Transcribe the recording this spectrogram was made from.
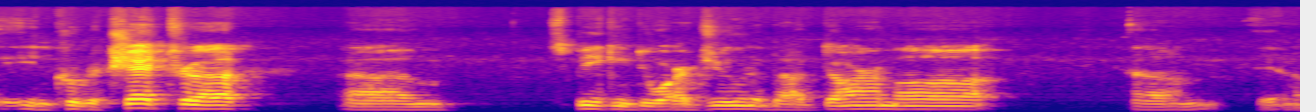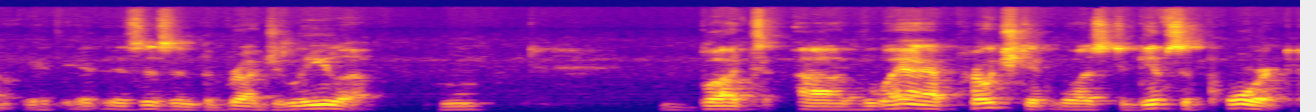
in Kurukshetra, um, speaking to Arjuna about Dharma. Um, you know, it, it, this isn't the Braj Leela. Hmm? But uh, the way I approached it was to give support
